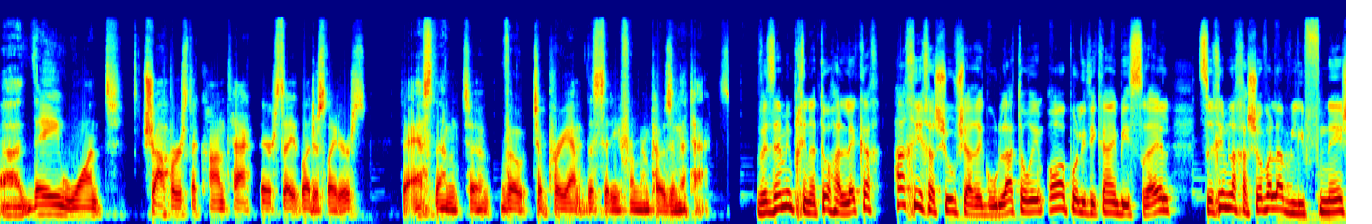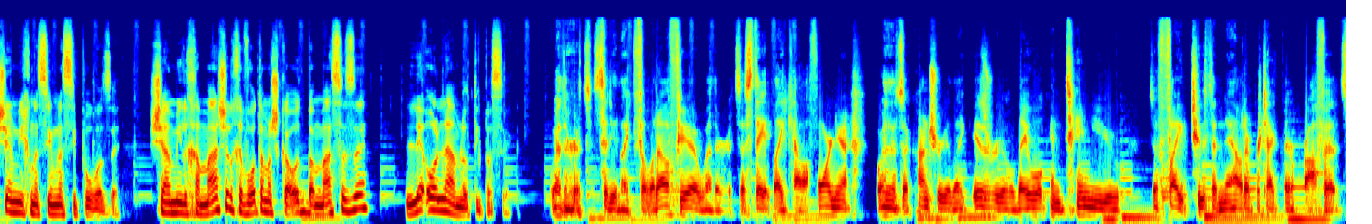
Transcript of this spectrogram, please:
Uh, they want shoppers to contact their state legislators to ask them to vote to preempt the city from imposing the tax. וזה מבחינתו הלקח הכי חשוב שהרגולטורים או הפוליטיקאים בישראל צריכים לחשוב עליו לפני שהם נכנסים לסיפור הזה. שהמלחמה של חברות המשקאות במס הזה לעולם לא תיפסק. Whether it's a city like Philadelphia, whether it's a state like California, whether it's a country like Israel, they will continue to fight tooth and nail to protect their profits.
